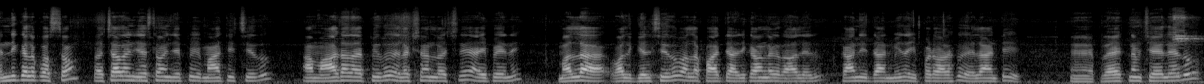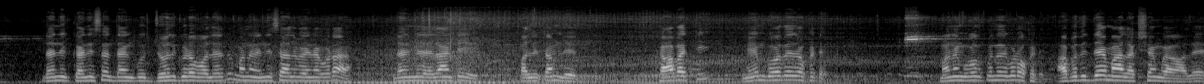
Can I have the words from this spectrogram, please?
ఎన్నికలకు వస్తాం. ప్రచారం చేస్తామని చెప్పి మాట ఇచ్చారు. ఆ మాట తప్పిరు ఎలక్షన్లు వచ్చినాయి అయిపోయినాయి. మళ్ళా వాళ్ళు గెలిచారు వాళ్ళ పార్టీ అధికారంలోకి రాలేదు. కానీ దాని మీద ఇప్పటి వరకు ఎలాంటి ప్రయత్నం చేయలేదు. దానికి కనీసం దానికి జోలికి కూడా పోలేదు. మనం ఎన్నిసార్లు పోయినా కూడా దాని మీద ఎలాంటి ఫలితం లేదు. కాబట్టి మేము కోరేది ఒకటే. మనం కోరుకునేది కూడా ఒకటి. అభివృద్ధే మా లక్ష్యం కావాలి.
